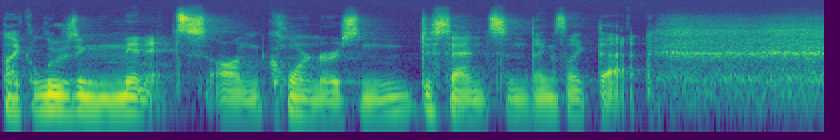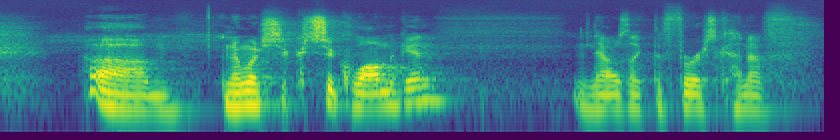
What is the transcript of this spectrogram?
like losing minutes on corners and descents and things like that. Um, and I went to Chequamegon, and that was like the first kind of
